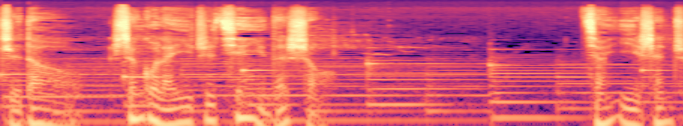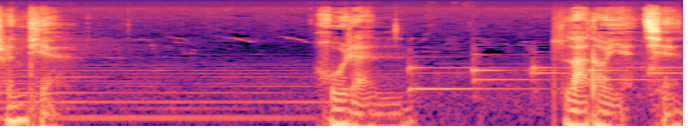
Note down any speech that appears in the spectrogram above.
直到伸过来一只牵引的手，将一山春天忽然拉到眼前。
